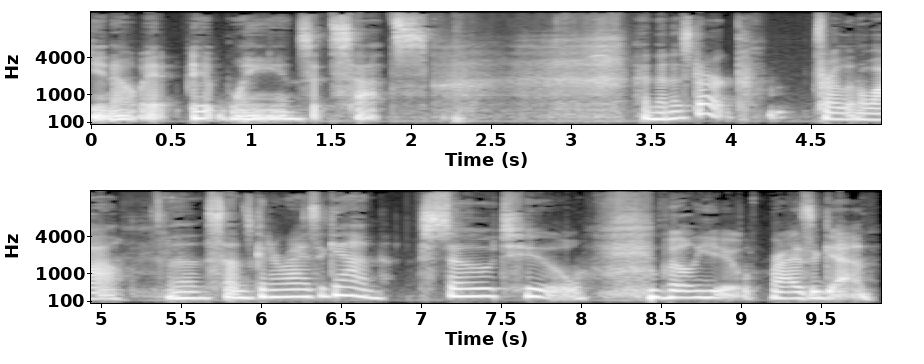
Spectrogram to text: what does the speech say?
you know, it, it wanes, it sets. And then it's dark for a little while. The sun's going to rise again so too will you rise again,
